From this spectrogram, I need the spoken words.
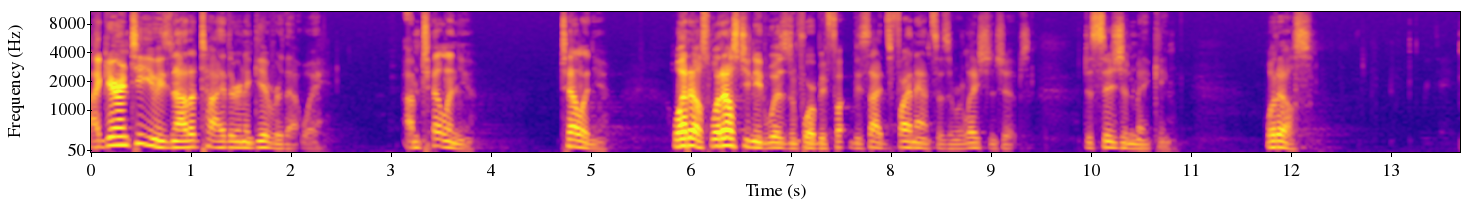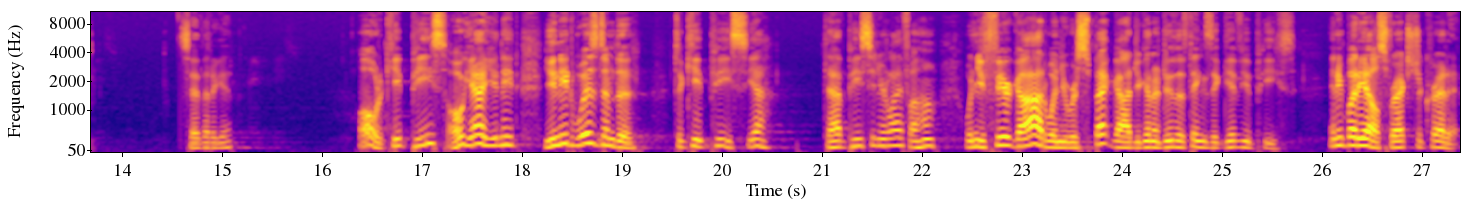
I guarantee you he's not a tither and a giver that way. I'm telling you. Telling you. What else? What else do you need wisdom for besides finances and relationships? Decision making. What else? Say that again. Oh, to keep peace? Oh yeah, you need you need wisdom to to keep peace. Yeah. To have peace in your life? Uh-huh. When you fear God, when you respect God, you're going to do the things that give you peace. Anybody else for extra credit?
